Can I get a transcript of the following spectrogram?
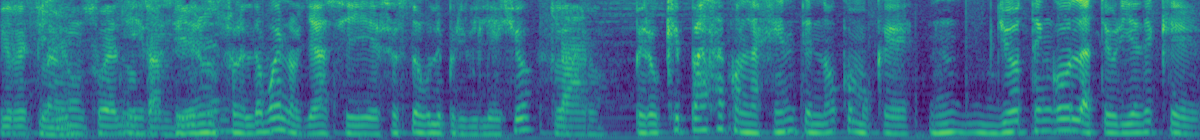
Y recibir Claro. un sueldo Y también. recibir un sueldo, bueno, ya sí, ese es doble privilegio, Claro. pero ¿qué pasa con la gente, no? Como que mm, yo tengo la teoría de que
